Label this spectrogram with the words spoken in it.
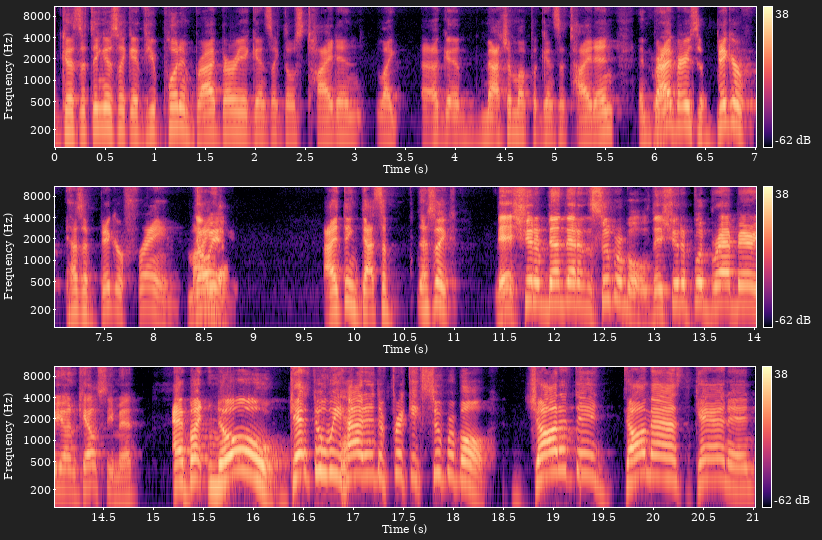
because the thing is, like, if you put in Bradberry against like those tight end, like uh, match him up against a tight end, and Bradberry's right. a bigger has a bigger frame. oh yeah, you. I think that's a that's like they should have done that in the Super Bowl. They should have put Bradberry on Kelce, man. And, but no, guess who we had in the freaking Super Bowl? Jonathan dumbass Gannon,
